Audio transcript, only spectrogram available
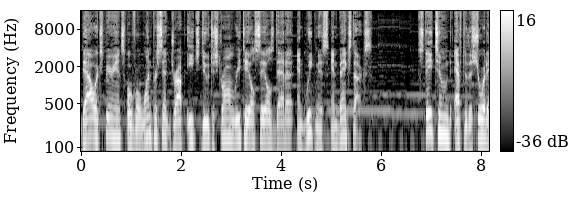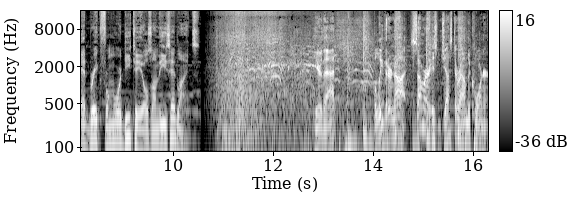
Dow experience over 1% drop each due to strong retail sales data and weakness in bank stocks. Stay tuned after the short ad break for more details on these headlines. Hear that? Believe it or not, summer is just around the corner.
